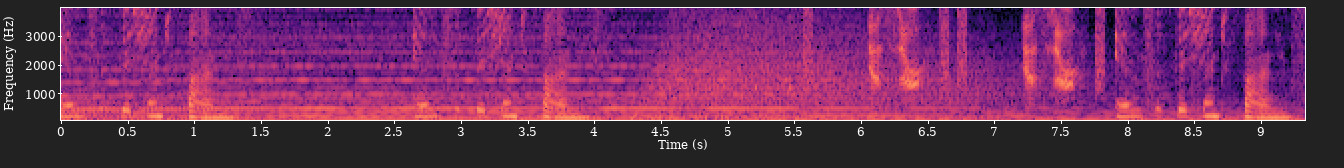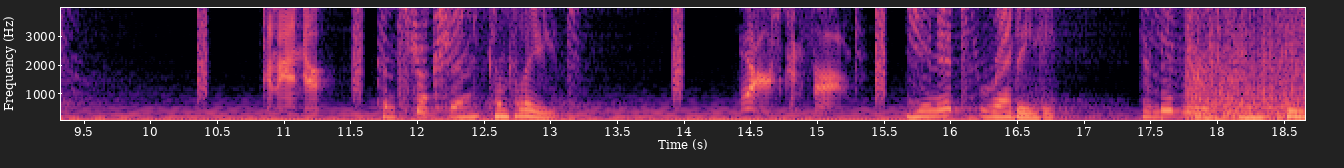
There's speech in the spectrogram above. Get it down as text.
Insufficient funds. Insufficient funds. Yes, sir. Insufficient funds. Commander. Construction complete. Orders confirmed. Unit ready. Delivery in T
